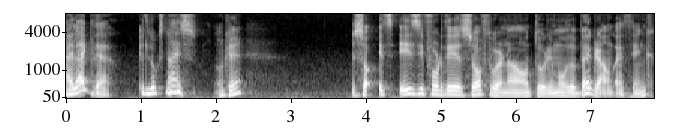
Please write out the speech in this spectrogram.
I like that. It looks nice. Okay. So it's easy for the software now to remove the background, I think.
